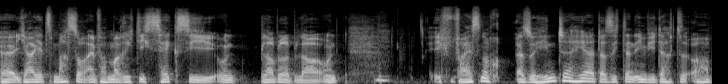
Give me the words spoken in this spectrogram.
äh, ja, jetzt mach's doch einfach mal richtig sexy und bla bla bla. Und hm. Ich weiß noch, also hinterher, dass ich dann irgendwie dachte, oh,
